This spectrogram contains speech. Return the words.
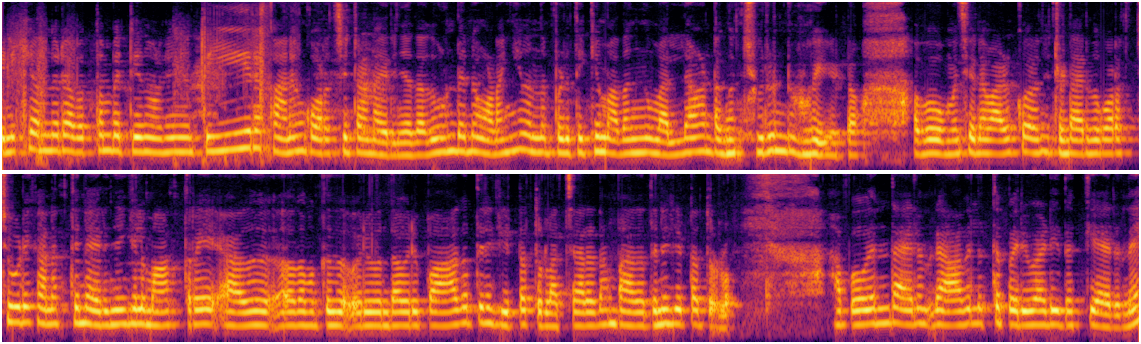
എനിക്ക് അന്നൊരു അബദ്ധം പറ്റിയെന്ന് പറഞ്ഞാൽ ഞാൻ തീരെ കനം കുറച്ചിട്ടാണ് അരിഞ്ഞത്. അതുകൊണ്ട് തന്നെ ഉണങ്ങി വന്നപ്പോഴത്തേക്കും അതങ്ങ് വല്ലാണ്ടങ്ങ് ചുരുണ്ടു പോയി കേട്ടോ. അപ്പോൾ ഉമ്മച്ചേനെ വഴക്ക് പറഞ്ഞിട്ടുണ്ടായിരുന്നു കുറച്ചുകൂടി കനത്തിന് അരിഞ്ഞെങ്കിൽ മാത്രമേ അത് നമുക്ക് ഒരു എന്താ ഒരു പാകത്തിന് കിട്ടത്തുള്ളൂ അച്ചാറിടാൻ പാകത്തിന് കിട്ടത്തുള്ളൂ. അപ്പോൾ എന്തായാലും രാവിലത്തെ പരിപാടി ഇതൊക്കെയായിരുന്നേ.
